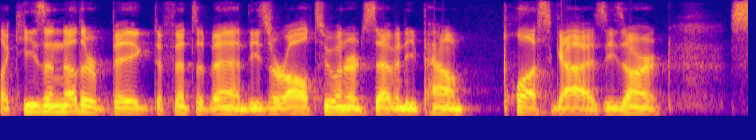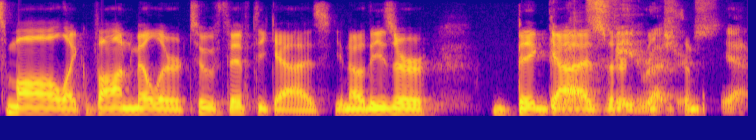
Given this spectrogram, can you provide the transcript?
like he's another big defensive end. These are all 270 pound plus guys. These aren't small like Von Miller 250 guys. You know, these are big They're guys that speed are rushers. Yeah.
